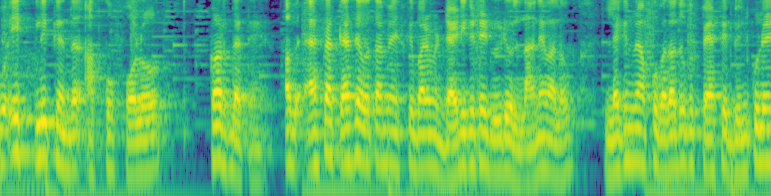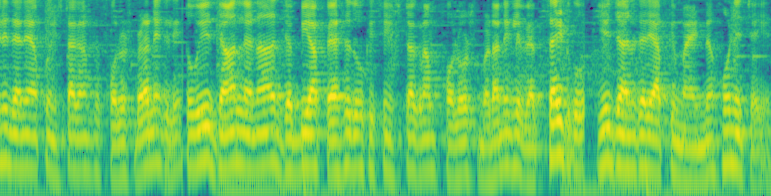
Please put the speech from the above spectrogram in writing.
वो एक क्लिक के अंदर आपको फॉलो कर देते हैं। अब ऐसा कैसे होता है, मैं इसके बारे में डेडिकेटेड वीडियो लाने वाला हूँ, लेकिन मैं आपको बता दूँ कि पैसे बिल्कुल ही नहीं देने आपको इंस्टाग्राम पे फॉलोअर्स बढ़ाने के लिए। तो ये जान लेना, जब भी आप पैसे दो किसी इंस्टाग्राम फॉलोअर्स बढ़ाने के लिए वेबसाइट को, ये जानकारी आपके माइंड में होनी चाहिए।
